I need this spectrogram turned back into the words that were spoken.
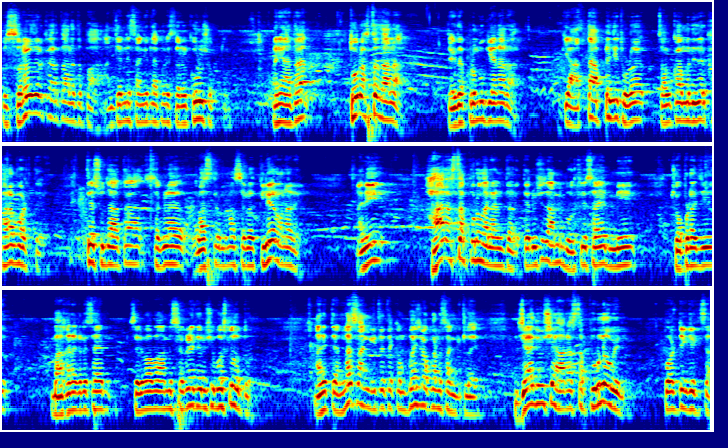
तो सरळ जर करता आलं तर पहा. आणि त्यांनी सांगितलं आपण सरळ करू शकतो. आणि आता तो रस्ता झाला. एकदा प्रमुख येणारा की आता आपलं जे थोडं चौकामध्ये जर खराब वाटतं ते सुद्धा आता सगळं राजकारणात सगळं क्लिअर होणार आहे. आणि हा रस्ता पूर्ण झाल्यानंतर त्या दिवशीच आम्ही भोसले साहेब मी चोपडाजी भागानगरे साहेब सरीबाबा आम्ही सगळे त्या दिवशी बसलो होतो. आणि त्यांना सांगितलं त्या कंपनीच्या लोकांना सांगितलंय ज्या दिवशी हा रस्ता पूर्ण होईल पॉलिटेक्निकचा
